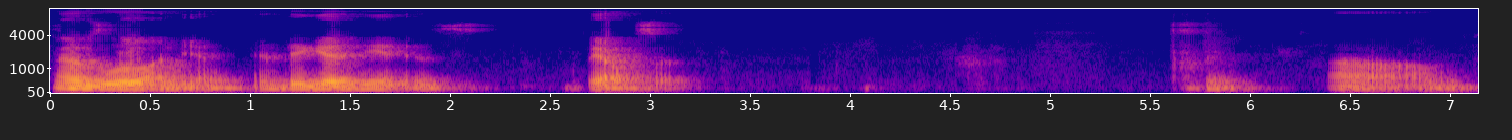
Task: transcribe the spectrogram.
That was little endian, and big endian is the opposite. Um,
